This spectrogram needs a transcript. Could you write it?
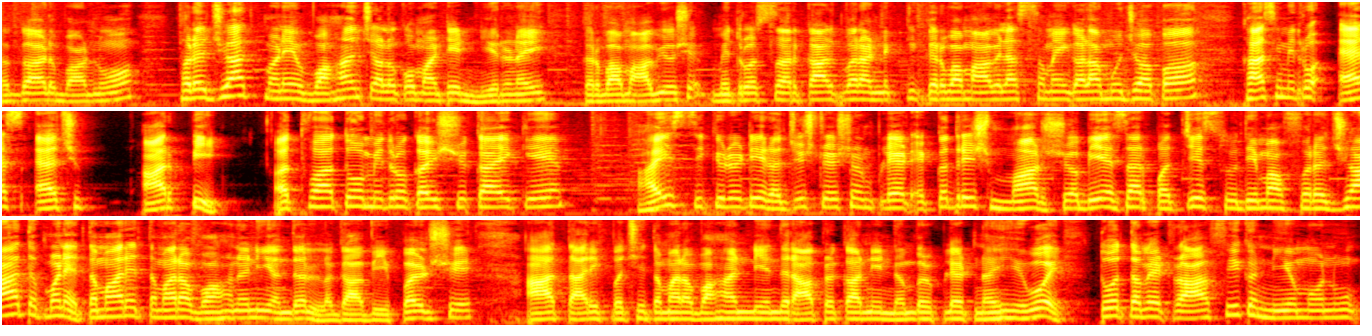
લગાડવાનો ફરજિયાતપણે વાહન ચાલકો માટે નિર્ણય કરવામાં આવ્યો છે. મિત્રો, સરકાર દ્વારા નક્કી કરવામાં આવેલા સમયગાળા મુજબ, ખાસ મિત્રો એસ એચ આરપી અથવા તો મિત્રો કહી શકાય કે હાઈ સિક્યુરિટી રજિસ્ટ્રેશન પ્લેટ એકત્રીસ માર્ચ બે હજાર પચીસ સુધીમાં ફરજિયાતપણે તમારે તમારા વાહનની અંદર લગાવવી પડશે. આ તારીખ પછી તમારા વાહનની અંદર આ પ્રકારની નંબર પ્લેટ નહીં હોય તો તમે ટ્રાફિક નિયમોનું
